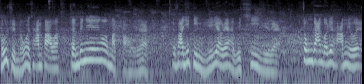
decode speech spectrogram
好傳統嘅餐包啊，上邊呢應該蜜糖嚟嘅，你筷子掂完之後咧係會黐住嘅，中間嗰啲餡料咧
